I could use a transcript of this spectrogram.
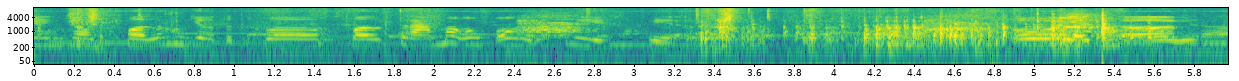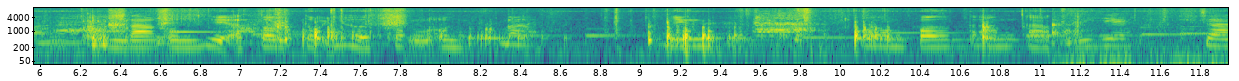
យើងយក7ហ្នឹងយកទៅធ្វើ7ត្រាំមកបងប្អូនទាំងអស់គ្នានេះអូយឡើយច្រើនសម្រាប់អូននេះអត់តូចតូចហើទឹកអូនបាទយើងធ្វើ7ត្រាំតានេះចា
